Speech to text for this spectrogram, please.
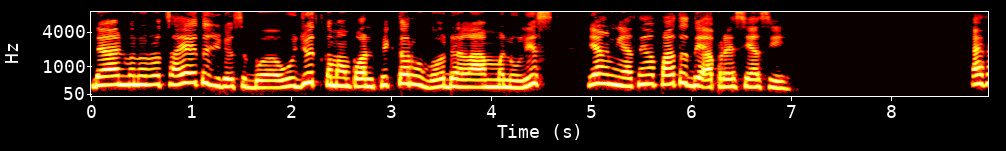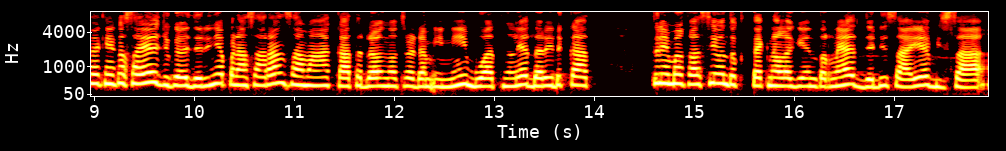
Dan menurut saya itu juga sebuah wujud kemampuan Victor Hugo dalam menulis yang niatnya patut diapresiasi. Efeknya ke saya juga jadinya penasaran sama Katedral Notre Dame ini buat ngeliat dari dekat. Terima kasih untuk teknologi internet, jadi saya bisa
